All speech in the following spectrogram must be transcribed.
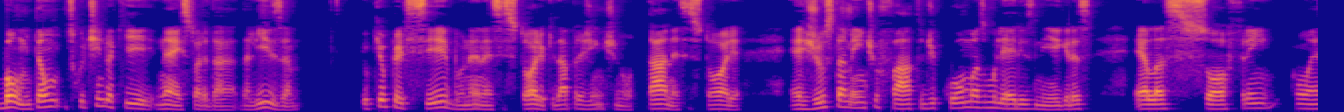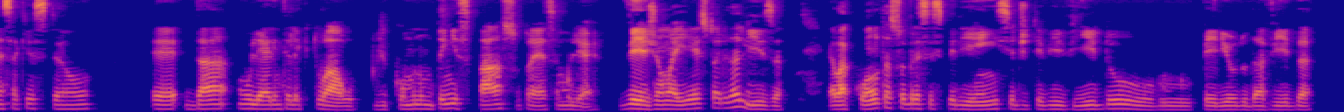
Bom, então, discutindo aqui né, a história da, da Lisa, o que eu percebo né, nessa história, o que dá para a gente notar nessa história, é justamente o fato de como as mulheres negras elas sofrem com essa questão é, da mulher intelectual, de como não tem espaço para essa mulher. Vejam aí a história da Lisa. Ela conta sobre essa experiência de ter vivido um período da vida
